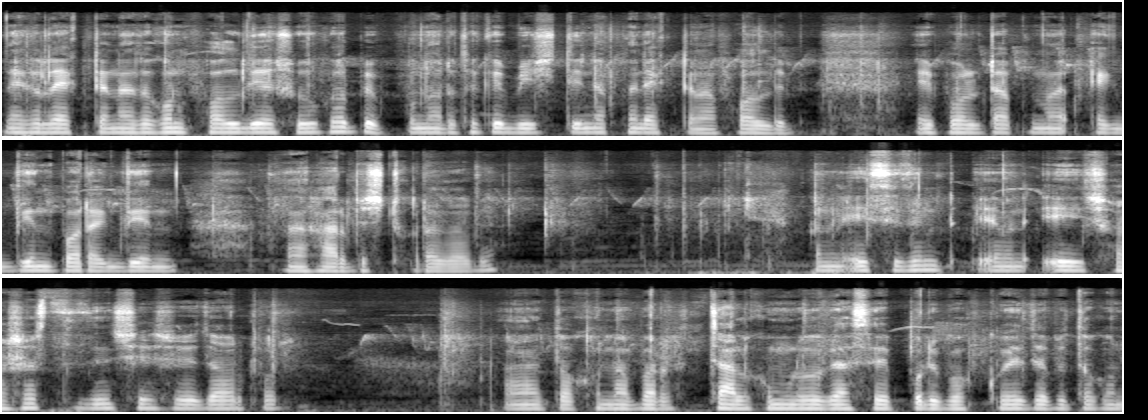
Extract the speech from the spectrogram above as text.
দেখা গেলো একটানা যখন ফল দেওয়া শুরু করবে, পনেরো থেকে বিশ দিন আপনার একটানা ফল দেবে। এই ফলটা আপনার একদিন পর একদিন হারভেস্ট করা যাবে। কারণ এই সিজন মানে এই শশার সিজন শেষ হয়ে যাওয়ার পর তখন আবার চাল কুমড়ো গাছে পরিপক্ক হয়ে যাবে, তখন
